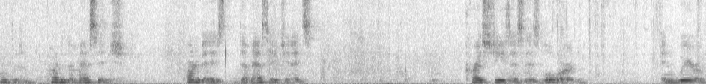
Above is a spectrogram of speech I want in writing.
Well, the, part of the message, part of it is the message, and it's Christ Jesus is Lord, and we're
